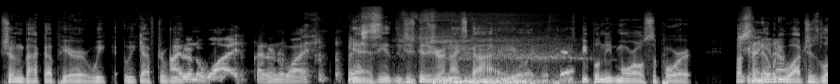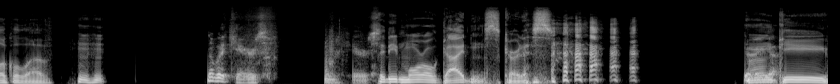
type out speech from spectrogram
showing back up here week week after week. I don't know why. I don't know why. Yeah, see, just because you're a nice guy, you're like "Listen, these people need moral support. Fucking nobody watches local love. Mm-hmm. Nobody cares. Nobody cares. They need moral guidance, Curtis. There you. Monkey.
